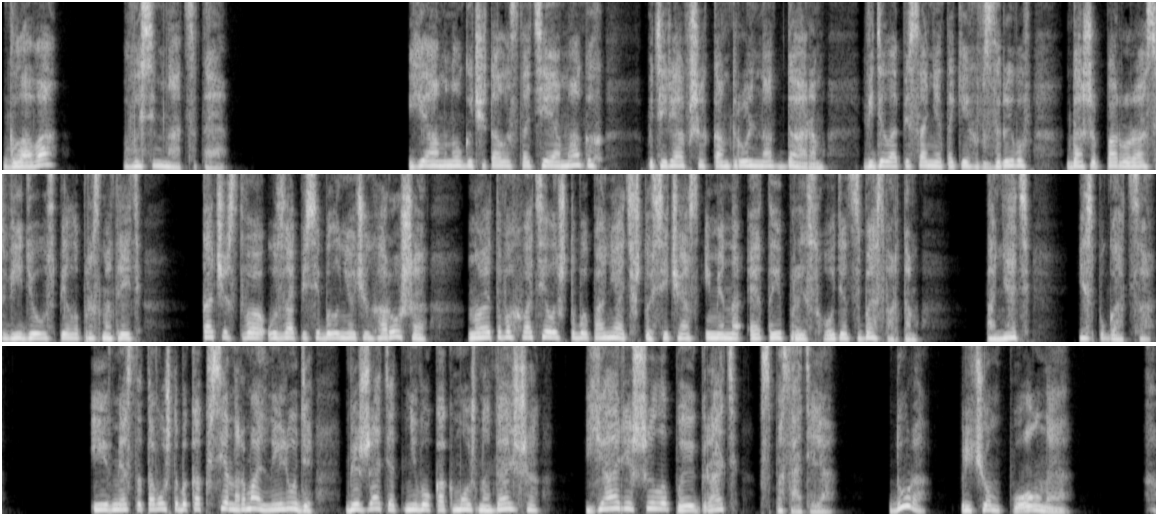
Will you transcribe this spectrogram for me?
Глава 18 Я много читала статей о магах, потерявших контроль над даром, видела описание таких взрывов, даже пару раз видео успела просмотреть. Качество у записи было не очень хорошее, но этого хватило, чтобы понять, что сейчас именно это и происходит с Бесфортом. Понять и испугаться. И вместо того, чтобы, как все нормальные люди, бежать от него как можно дальше — я решила поиграть в спасателя. Дура, причем полная.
